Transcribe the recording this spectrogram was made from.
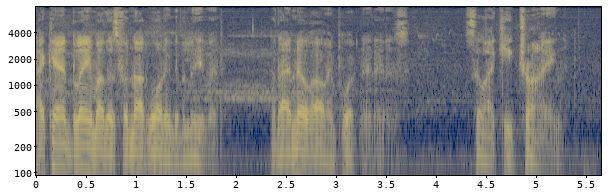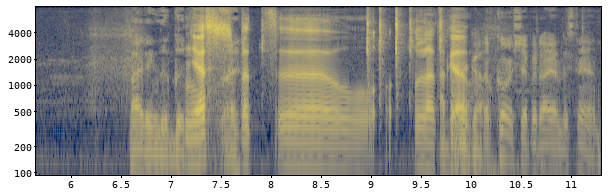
I can't blame others for not wanting to believe it, but I know how important it is. So I keep trying. Fighting the good Yes, right? but uh, let's I go. Of course, Shepard, I understand.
